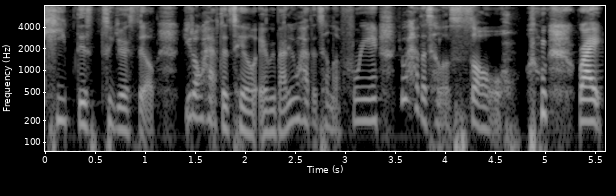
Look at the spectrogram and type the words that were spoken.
keep this to yourself. You don't have to tell everybody. You don't have to tell a friend. You don't have to tell a soul. right?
